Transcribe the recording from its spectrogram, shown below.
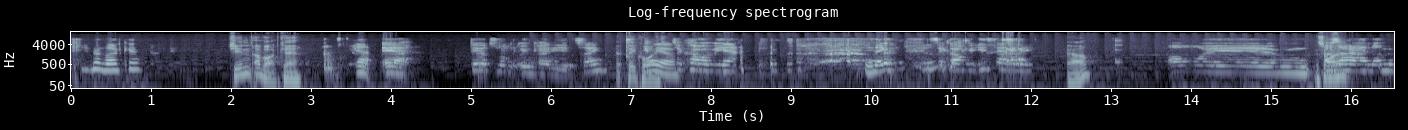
Gin og vodka. Gin og vodka. Ja. ja. Det er jo to ingredienser, ikke? Ja, det er korrekt. Så kommer vi... Ja. så kommer vi i sandwich. Ja. Og, øh, Så og så har jeg noget med,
